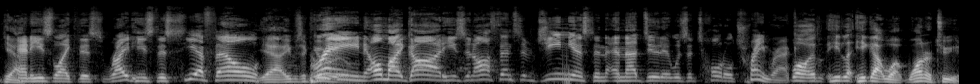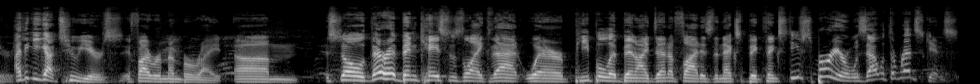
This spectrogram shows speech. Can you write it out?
Yeah. And he's like this, right? He's this CFL Yeah, he was a guru. brain. Oh my God, he's an offensive genius. And, and that dude, it was a total train wreck. well, it, he he got what one or two years. I think he got two years, if I remember right. Um, so there have been cases like that where people have been identified as the next big thing. Steve Spurrier was that with the Redskins.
